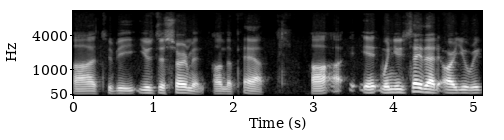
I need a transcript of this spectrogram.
uh, to be use discernment on the path. Uh, it, when you say that, are you re-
